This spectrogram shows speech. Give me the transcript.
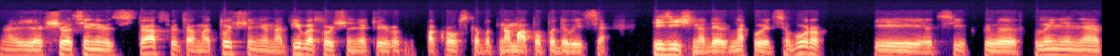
е, якщо оцінювати ситуацію, там оточення, напівоточення, яке Покровська, от на мапу подивитися, фізично, де знаходиться ворог, і ці е, вклинення,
